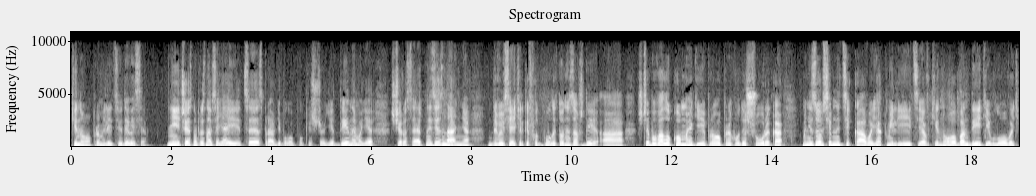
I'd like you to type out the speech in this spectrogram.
Кіно про міліцію дивишся? Ні, чесно признався я, і це справді було поки що єдине моє щиросердне зізнання. Дивився я тільки футбол, і то не завжди, а ще бувало комедії про пригоди Шурика. Мені зовсім не цікаво, як міліція в кіно бандитів ловить.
